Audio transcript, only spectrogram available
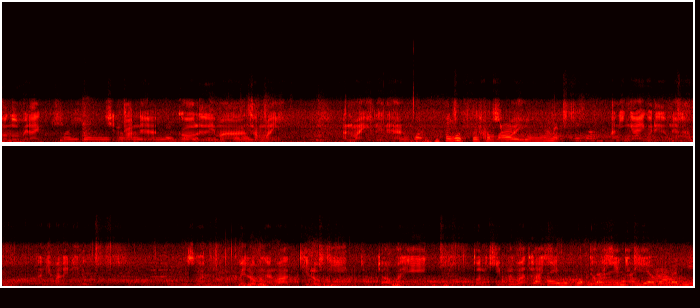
ก็โหลดไม่ได้มันจะมีเช่นกันนะฮะก็เลยมาทำใหม่อันใหม่เลยนะฮะทุกคนให้กดไปคำว่าลิงก์แมทอันนี้ง่ายกว่าเดิมนะครับ อันนี้มาเล่นให้ดู ส่วนไม่รู้เหมือนกันว่าที่โหลดที่จะเอาไว้ต้นคลิปหรือว่าเราท้ายคใช้ลิปผมเดี๋ยวได้ไปเขียนอีกอันทีเดียวกันกับที่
